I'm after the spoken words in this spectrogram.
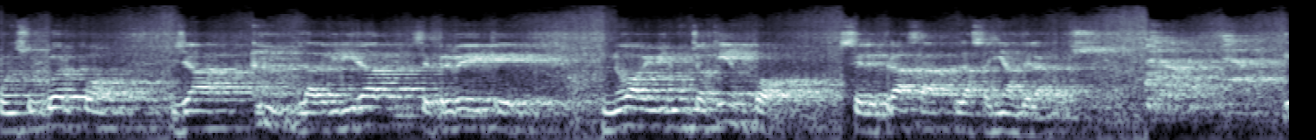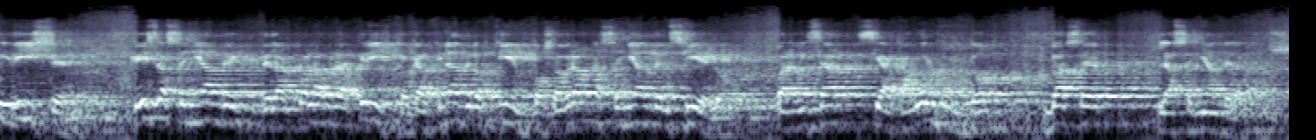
en su cuerpo ya la debilidad se prevé que no va a vivir mucho tiempo, se le traza la señal de la cruz. Y dicen que esa señal de, la cual habla Cristo, que al final de los tiempos habrá una señal del cielo para avisar si acabó el mundo, va a ser la señal de la cruz.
